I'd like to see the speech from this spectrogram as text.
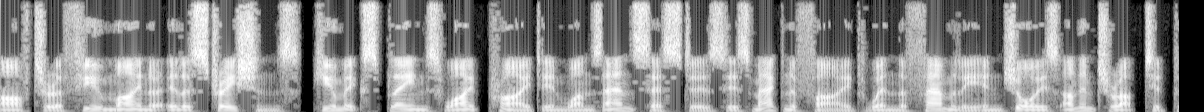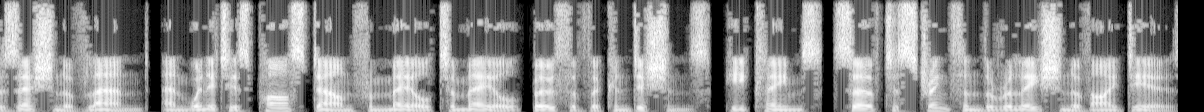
After a few minor illustrations, Hume explains why pride in one's ancestors is magnified when the family enjoys uninterrupted possession of land, and when it is passed down from male to male both of the conditions, he claims, serve to strengthen the relation of ideas.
